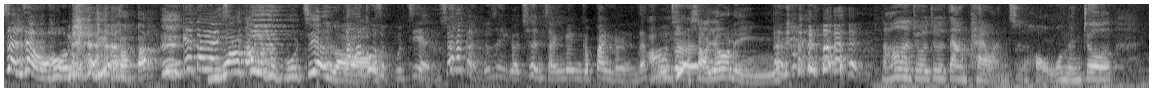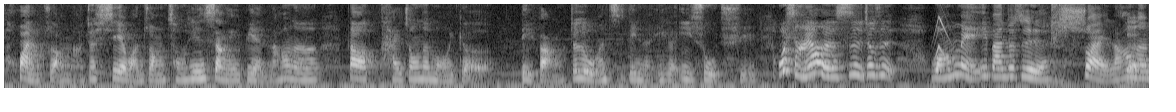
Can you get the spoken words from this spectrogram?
站在我后面，应该大概你拉裤子不见了，他裤子不见，所以他可能就是一个衬衫跟一个半个人在扶着、哦、小幽灵。对对对。然后呢，就就是这样拍完之后，我们就换装嘛，就卸完妆重新上一遍，然后呢，到台中的某一个地方，就是我们指定的一个艺术区。我想要的是，就是王美一般就是帅，然后呢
